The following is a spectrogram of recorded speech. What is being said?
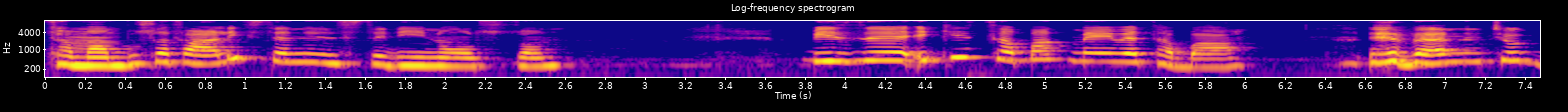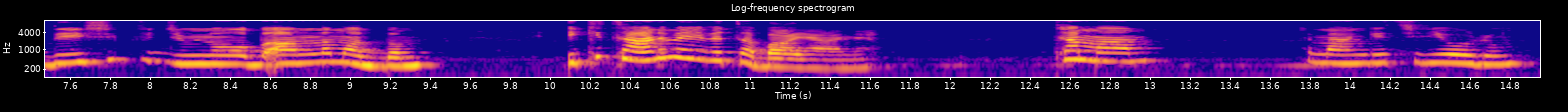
tamam bu seferlik senin istediğin olsun. Bize iki tabak meyve tabağı. Efendim çok değişik bir cümle oldu anlamadım. İki tane meyve tabağı yani. Tamam. Hemen getiriyorum.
